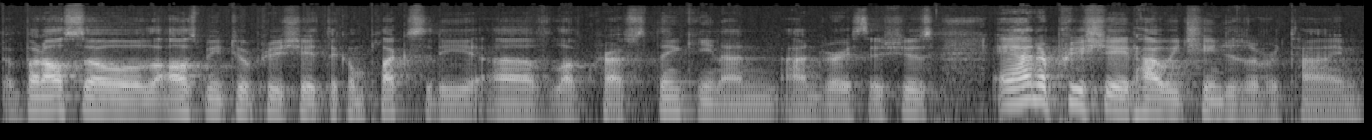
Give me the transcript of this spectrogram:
but also allows me to appreciate the complexity of Lovecraft's thinking on, on various issues and appreciate how he changes over time,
